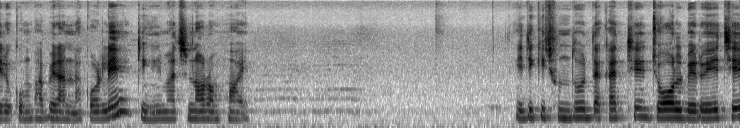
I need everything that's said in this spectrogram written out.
এরকমভাবে রান্না করলে চিংড়ি মাছ নরম হয়। এই যে কি সুন্দর দেখাচ্ছে, জল বেরোয়েছে।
